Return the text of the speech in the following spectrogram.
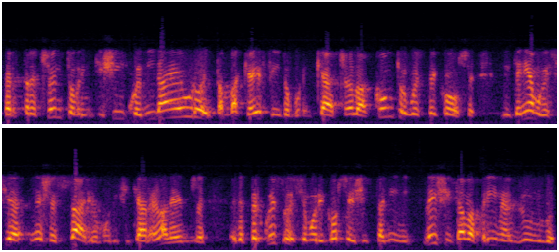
per 325 mila euro e il tabaccaio è finito pure in carcere. Allora, contro queste cose riteniamo che sia necessario modificare la legge ed è per questo che siamo ricorsi ai cittadini. Lei citava prima, aggiungo,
